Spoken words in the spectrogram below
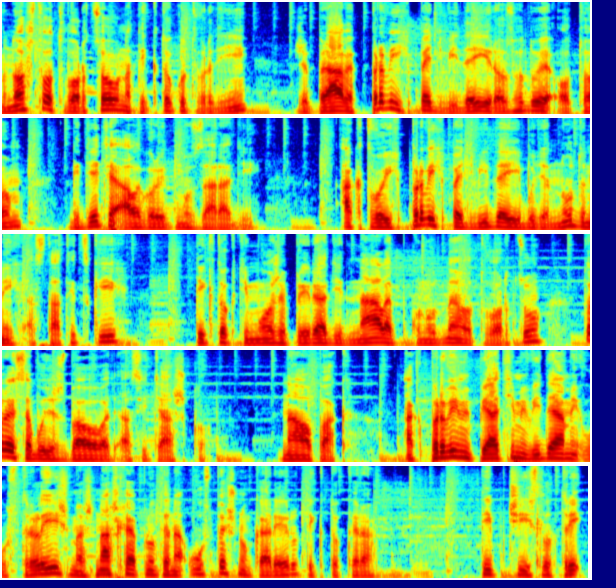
Množstvo tvorcov na TikToku tvrdí, že práve prvých 5 videí rozhoduje o tom, kde ťa algoritmus zaradí. Ak tvojich prvých 5 videí bude nudných a statických, TikTok ti môže priradiť nálepku nudného tvorcu, ktorej sa budeš zbavovať asi ťažko. Naopak, ak prvými 5 videami ustrelíš, máš našľapnuté na úspešnú kariéru TikTokera. Tip číslo 3.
